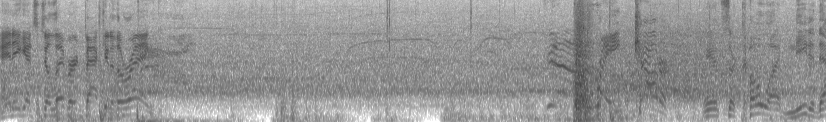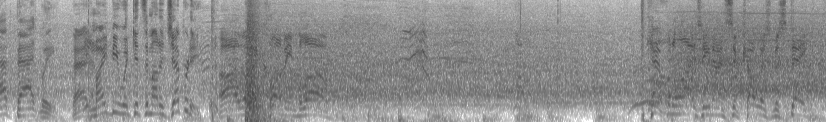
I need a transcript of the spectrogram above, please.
And he gets delivered back into the ring. And Sikoa needed that badly. That might be what gets him out of jeopardy. Oh, what a clubbing blow. Capitalizing on Sikoa's mistake.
